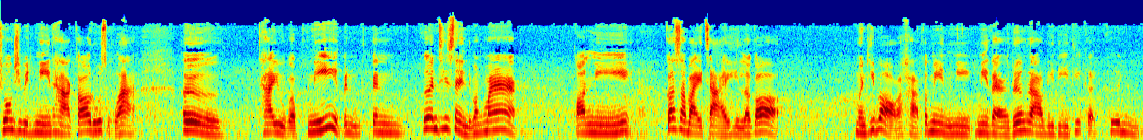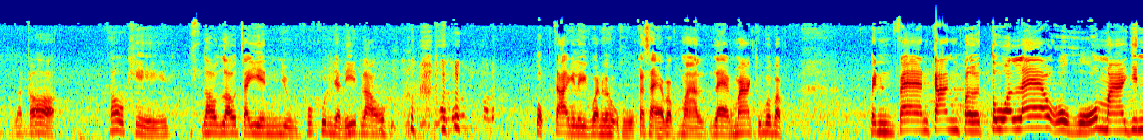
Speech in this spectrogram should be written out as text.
ช่วงชีวิตนี้ทาก็รู้สึกว่า เออทาอยู่กับคนนี้เป็นเป็นเพื่อนที่สนิทมากๆ ตอนนี้ก็สบายใจแล้วก็เหมือนที่บอกอะค่ะ ก็มีมีมีแต่เรื่องราวดี ๆ ที่เกิดขึ้น แล้วก็ก็โอเค เราเราใจเย็นอยู่พวกคุณอย่ารีบเรา ตกใจเลยอีกวันหนึ่งโอ้โหกระแสแบบมาแรงมากคิดว่าแบบ เป็นแฟนกันเปิดตัวแล้ว โอ้โห มายิน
